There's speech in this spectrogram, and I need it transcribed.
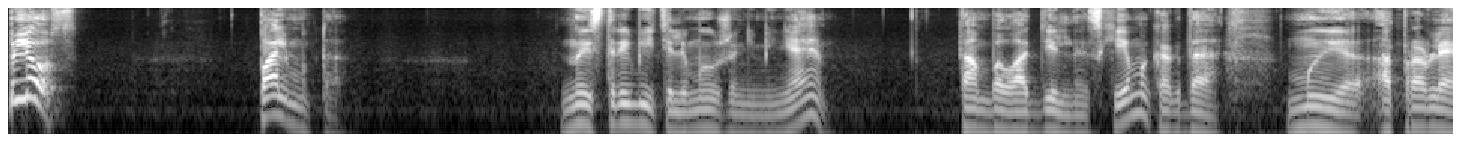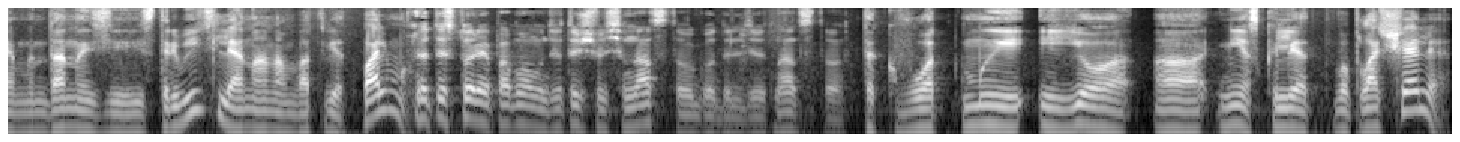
Плюс пальму-то на истребителе мы уже не меняем. Там была отдельная схема, когда мы отправляем Индонезии истребители, она нам в ответ пальму. Ну, Это история, по-моему, 2018 года или 2019. Так вот, мы ее э, несколько лет воплощали,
